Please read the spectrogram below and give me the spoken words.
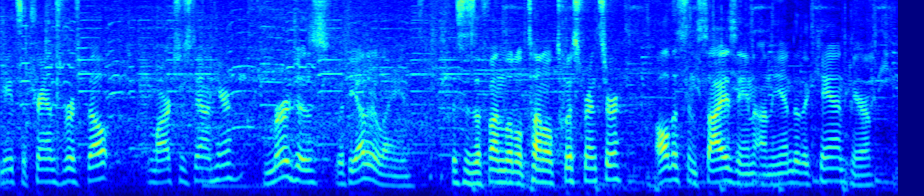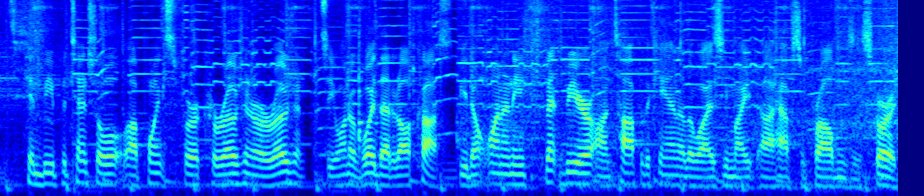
meets a transverse belt, marches down here, merges with the other lane. This is a fun little tunnel twist rinser. All this incising on the end of the can here can be potential uh, points for corrosion or erosion. So you want to avoid that at all costs. You don't want any spent beer on top of the can, otherwise you might uh, have some problems in storage.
